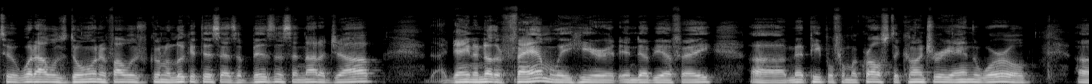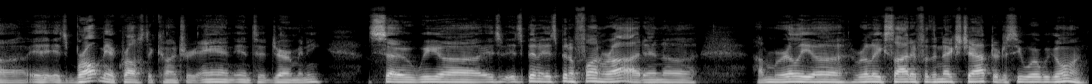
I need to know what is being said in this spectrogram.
to what I was doing if I was going to look at this as a business and not a job. I gained another family here at NWFA, uh, met people from across the country and the world. Uh, it, it's brought me across the country and into Germany. So we, uh, it's, it's been, it's been a fun ride and, uh, I'm really, uh, really excited for the next chapter to see where we're going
